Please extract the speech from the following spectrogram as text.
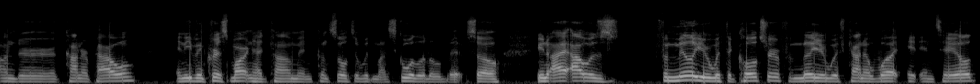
under Connor Powell, and even Chris Martin had come and consulted with my school a little bit. So you know I, I was familiar with the culture, familiar with kind of what it entailed.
